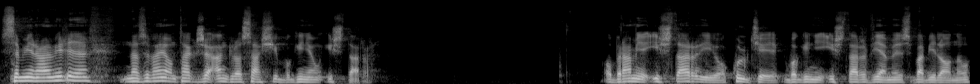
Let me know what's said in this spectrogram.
Semiramidę nazywają także anglosasi boginią Isztar. O bramie Isztar i o kulcie bogini Isztar wiemy z Babilonu,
